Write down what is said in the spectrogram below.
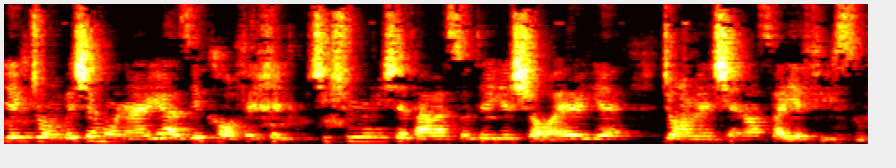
یک جنبش هنری از یک کافه خیلی کوچیک شروع میشه توسط یه شاعر یه جامعه شناس و یه فیلسوف.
